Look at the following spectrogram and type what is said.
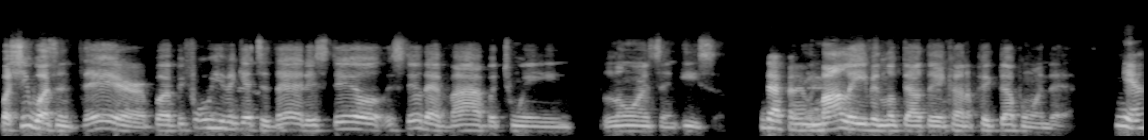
But she wasn't there. But before we even get to that, it's still it's still that vibe between Lawrence and Issa. Definitely. And Molly even looked out there and kind of picked up on that. Yeah.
